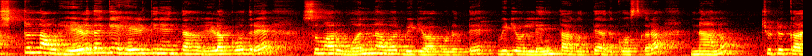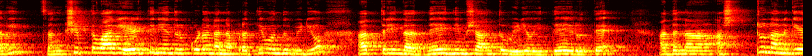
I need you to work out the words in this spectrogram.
ಅಷ್ಟನ್ನು ಅವ್ರು ಹೇಳ್ದಂಗೆ ಹೇಳ್ತೀನಿ ಅಂತ ಹೇಳೋಕ್ಕೋದ್ರೆ ಸುಮಾರು ಒನ್ ಅವರ್ ವಿಡಿಯೋ ಆಗಿಬಿಡುತ್ತೆ ವಿಡಿಯೋ ಲೆಂತ್ ಆಗುತ್ತೆ. ಅದಕ್ಕೋಸ್ಕರ ನಾನು ಚುಟುಕಾಗಿ, ಸಂಕ್ಷಿಪ್ತವಾಗಿ ಹೇಳ್ತೀನಿ ಅಂದರೂ ಕೂಡ ನನ್ನ ಪ್ರತಿಯೊಂದು ವಿಡಿಯೋ ಹತ್ತರಿಂದ ಹದಿನೈದು ನಿಮಿಷ ಅಂತೂ ವಿಡಿಯೋ ಇದ್ದೇ ಇರುತ್ತೆ. ಅದನ್ನು ಅಷ್ಟು ನನಗೆ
